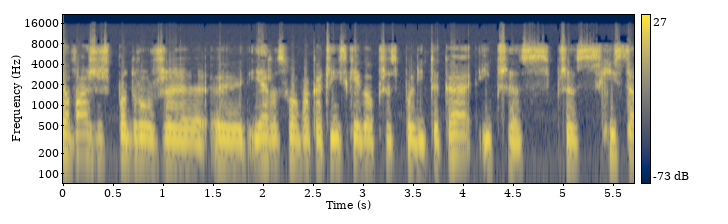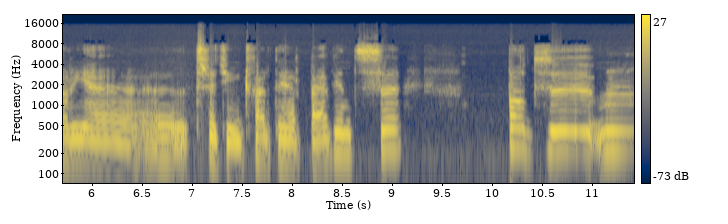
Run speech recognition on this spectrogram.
towarzysz podróży y, Jarosława Kaczyńskiego przez politykę i przez, przez historię y, trzeciej i czwartej RP, więc y, pod, mm,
